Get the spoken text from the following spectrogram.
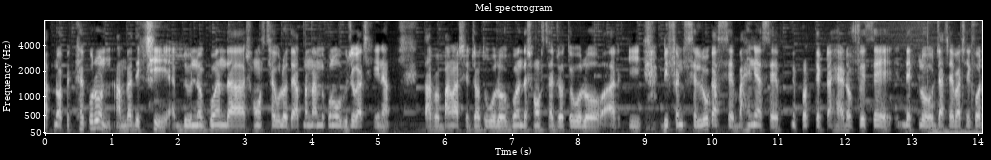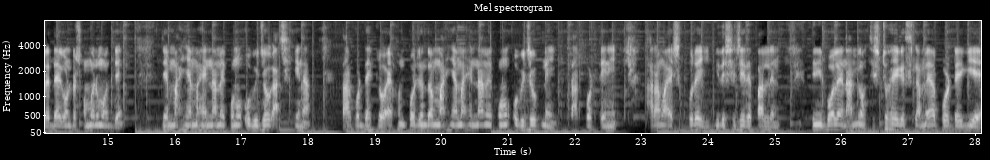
আপনি অপেক্ষা করুন, আমরা দেখছি বিভিন্ন গোয়েন্দা সংস্থাগুলোতে আপনার নামে কোনো অভিযোগ আছে কি না তারপর বাংলাদেশের যতগুলো গোয়েন্দা সংস্থার যতগুলো আর কি ডিফেন্সের লোক আছে, বাহিনী আছে, প্রত্যেকটা হেড অফিসে দেখল যাচাই বাছাই করে দেড় ঘণ্টা সময়ের মধ্যে। যে মাহিয়া মাহের নামে কোনো অভিযোগ আছে কিনা। তারপর দেখল, এখন পর্যন্ত মাহিয়া মাহের নামে কোনো অভিযোগ নেই। তারপর তিনি আরামায়েশ করেই বিদেশে যেতে পারলেন। তিনি বলেন, আমি অতিষ্ঠ হয়ে গেছিলাম এয়ারপোর্টে গিয়ে।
